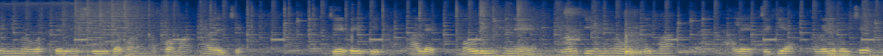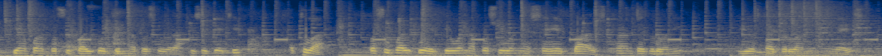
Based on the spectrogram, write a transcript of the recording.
એનિમલ હોસ્ટેલની સુવિધા પણ આપવામાં આવેલ છે. જે પૈકી હાલે મવડી અને રોણકી એનિમલ હોસ્ટેલમાં હાલે જગ્યા અવેલેબલ છે. ત્યાં પણ પશુપાલકો તેમના પશુઓ રાખી શકે છે અથવા પશુપાલકોએ તેઓના પશુઓને શહેર બહાર સ્થળાંતર કરવાની વ્યવસ્થા કરવાની રહે છે.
